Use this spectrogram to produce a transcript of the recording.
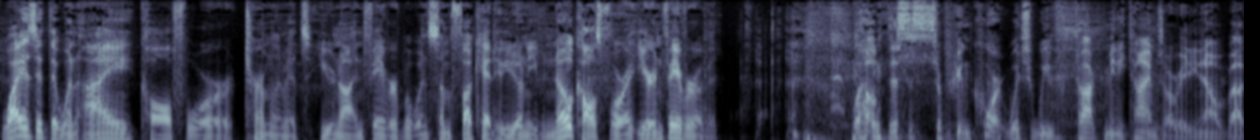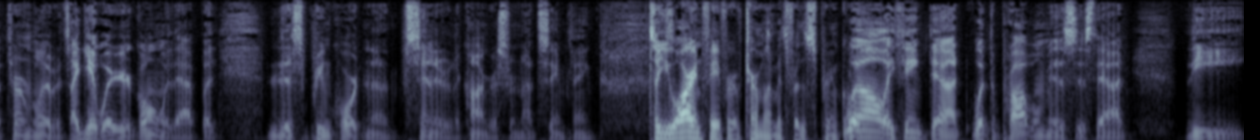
Why is it that when I call for term limits, you're not in favor, but when some fuckhead who you don't even know calls for it, you're in favor of it? well, this is Supreme Court, which we've talked many times already now about term limits. I get where you're going with that, but the Supreme Court and the Senate or the Congress are not the same thing. So you are in favor of term limits for the Supreme Court? Well, I think that what the problem is is that the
